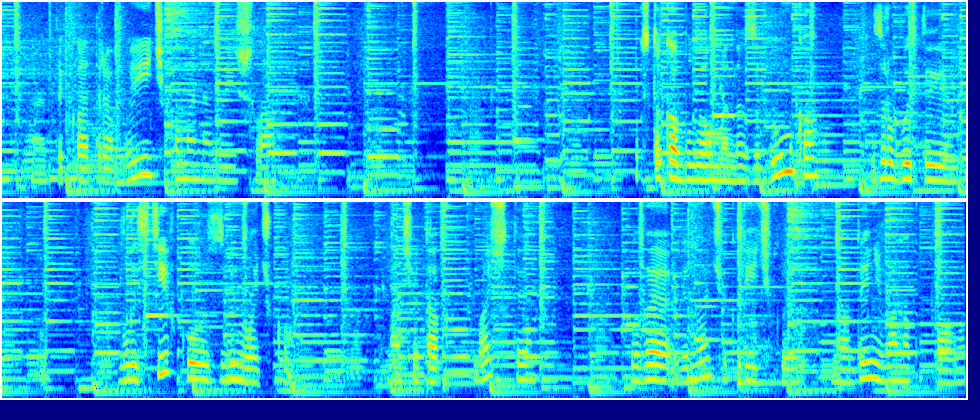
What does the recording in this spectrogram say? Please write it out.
Е, така травичка в мене вийшла. Ось така була у мене задумка зробити листівку з віночком. Наче так, бачите, пливе віночок річкою на день Івана Купала.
